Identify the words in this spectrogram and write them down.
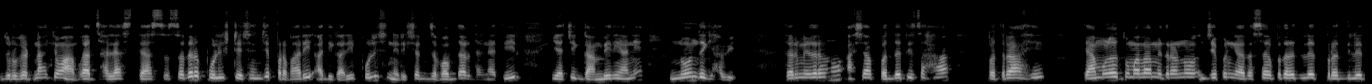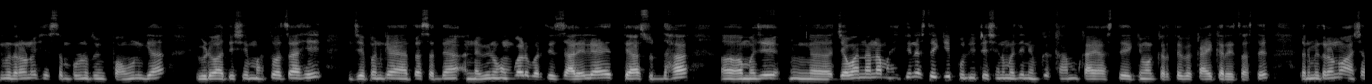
दुर्घटना किंवा अपघात झाल्यास त्यास सदर पोलीस स्टेशनचे प्रभारी अधिकारी पोलीस निरीक्षक जबाबदार धरण्यात येईल. याची गांभीर्याने नोंद घ्यावी. तर मित्रांनो अशा पद्धतीचा हा पत्र आहे. त्यामुळं तुम्हाला मित्रांनो जे पण घ्या आता सहपत्र दिलेत प्रत दिलेत मित्रांनो हे संपूर्ण तुम्ही पाहून घ्या. व्हिडिओ अतिशय महत्त्वाचा आहे. जे पण काय आता सध्या नवीन होमगार्ड भरती झालेल्या आहेत त्या सुद्धा म्हणजे जवानांना माहिती नसते की पोलीस स्टेशनमध्ये नेमकं काम काय असते किंवा कर्तव्य काय करायचं असते. तर मित्रांनो अशा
